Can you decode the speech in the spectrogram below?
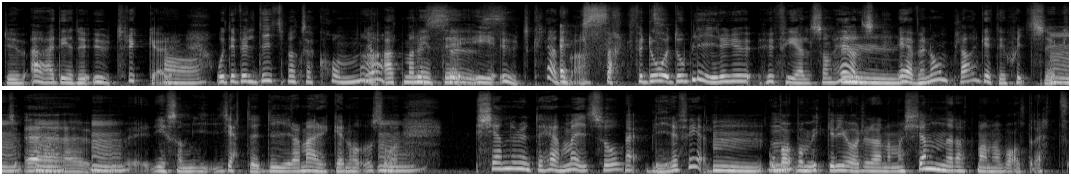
du är, det du uttrycker. Ja. Och det är väl dit man ska komma, ja, att man precis. inte är utklädd. Va? Exakt. För då, då blir det ju hur fel som helst, mm. även om plagget är skitsnyggt, mm, eh, mm, mm. liksom jättedyra märken och, och så. Mm. Känner du inte hemma i så Nej. blir det fel. Mm. Och vad, vad, mycket det gör det där när man känner att man har valt rätt.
